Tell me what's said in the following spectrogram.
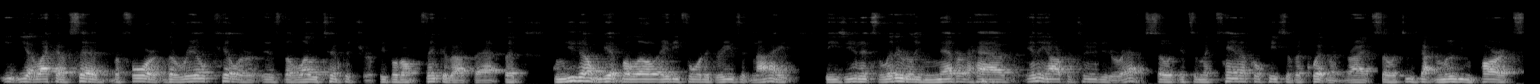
yeah, like I've said before, the real killer is the low temperature. People don't think about that, but when you don't get below 84 degrees at night, these units literally never have any opportunity to rest. So it's a mechanical piece of equipment, right? So you've got moving parts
